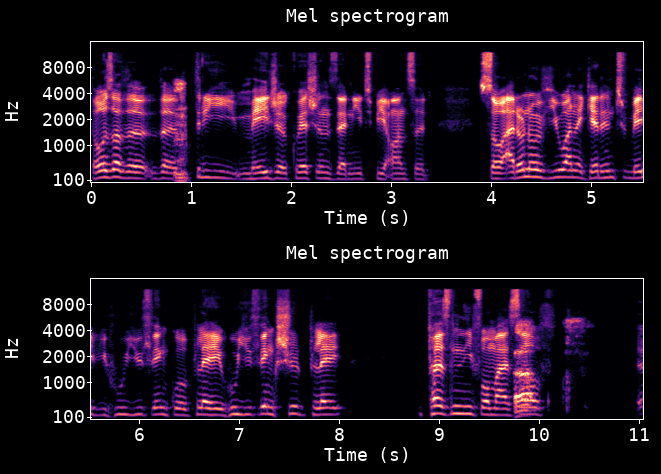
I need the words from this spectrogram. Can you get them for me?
Those are the the Mm. three major questions that need to be answered. So I don't know if you want to get into maybe who you think will play, who you think should play. Personally, for myself, uh,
